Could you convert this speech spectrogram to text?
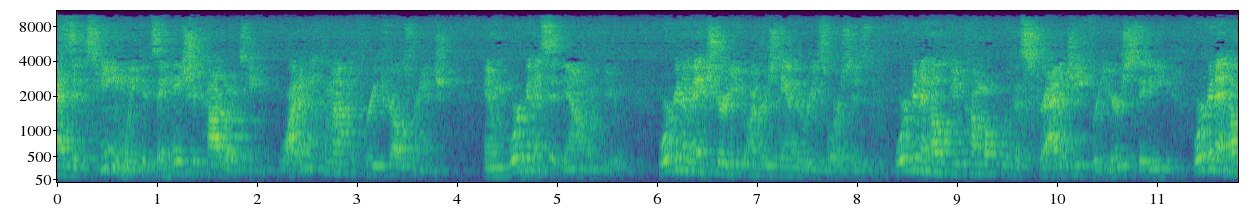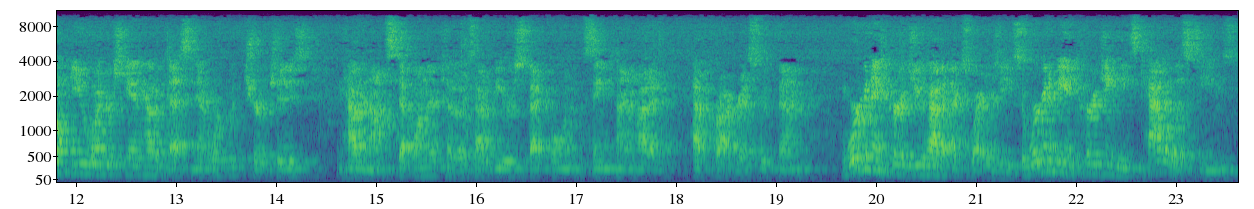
as a team, we could say, hey, Chicago team, why don't you come out to Three Trails Ranch and we're going to sit down with you. We're going to make sure you understand the resources. We're going to help you come up with a strategy for your city. We're going to help you understand how to best network with churches and how to not step on their toes, how to be respectful, and at the same time, how to have progress with them. We're going to encourage you how to X, Y, or Z. So we're going to be encouraging these catalyst teams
